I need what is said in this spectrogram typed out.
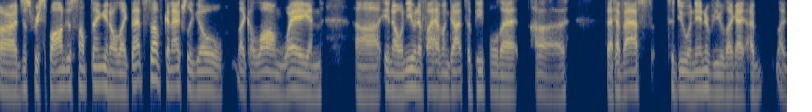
or just respond to something, you know, like that stuff can actually go like a long way. And, uh, you know, and even if I haven't got to people that, uh, that have asked to do an interview, like I, I, I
